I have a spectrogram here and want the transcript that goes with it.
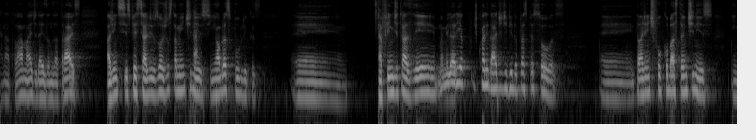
Renata lá, mais de 10 anos atrás, a gente se especializou justamente nisso, em obras públicas, é, a fim de trazer uma melhoria de qualidade de vida para as pessoas. É, então a gente focou bastante nisso, em,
